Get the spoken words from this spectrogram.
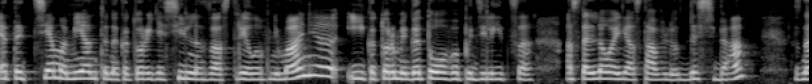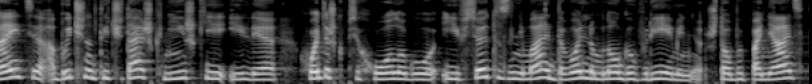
это те моменты, на которые я сильно заострила внимание и которыми готова поделиться. Остальное я оставлю для себя. Знаете, обычно ты читаешь книжки или ходишь к психологу, и все это занимает довольно много времени, чтобы понять,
